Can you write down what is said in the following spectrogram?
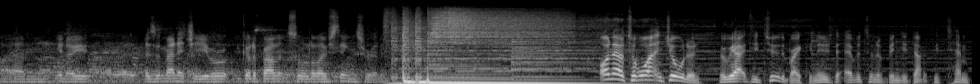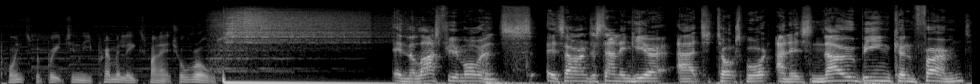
um, you know, as a manager, you've got to balance all of those things, really. On now to White and Jordan, who reacted to the breaking news that Everton have been deducted 10 points for breaching the Premier League's financial rules in the last few moments, it's our understanding here at Talksport, and it's now being confirmed.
